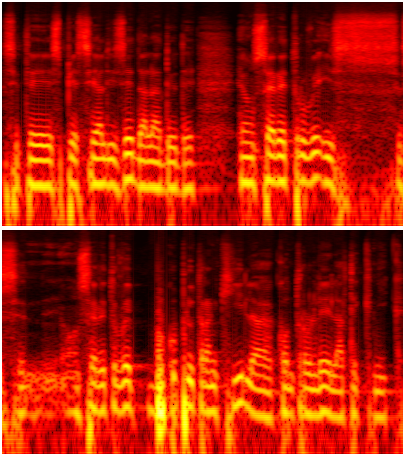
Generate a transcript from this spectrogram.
C'était spécialisé dans la 2D. Et on s'est retrouvé, beaucoup plus tranquille à contrôler la technique.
